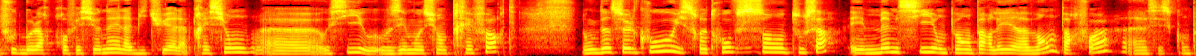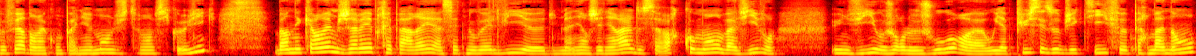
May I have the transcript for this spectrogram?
footballeurs professionnels habitués à la pression, euh, aussi aux, émotions très fortes, donc d'un seul coup, il se retrouve sans tout ça. Et même si on peut en parler avant, parfois, euh, c'est ce qu'on peut faire dans l'accompagnement justement psychologique, ben on n'est quand même jamais préparé à cette nouvelle vie euh, d'une manière générale, de savoir comment on va vivre une vie au jour le jour, euh, où il n'y a plus ces objectifs permanents,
